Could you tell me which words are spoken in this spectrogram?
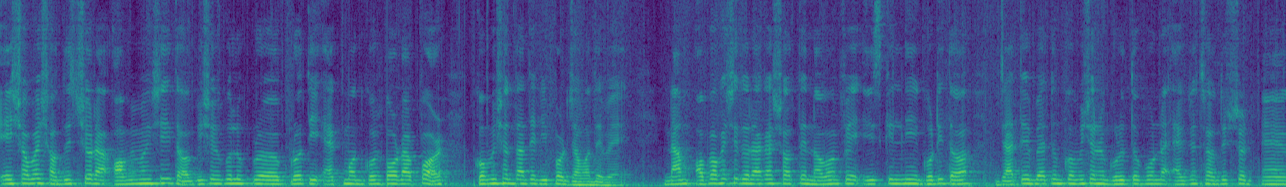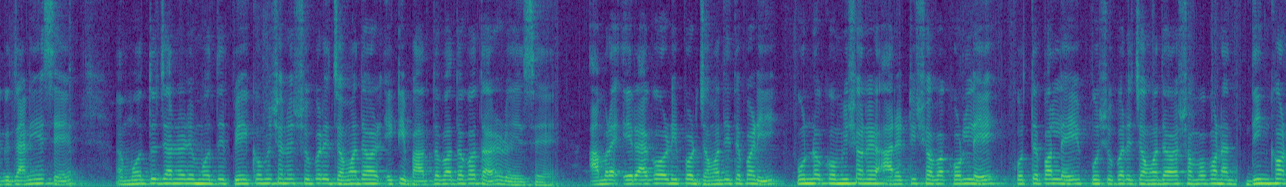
এই সভায় সদস্যরা অমীমাংসিত বিষয়গুলো প্রতি একমত করার পর কমিশন তাদের রিপোর্ট জমা দেবে। নাম অপ্রকাশিত রাখার সত্ত্বে নবম পে স্কিল নিয়ে গঠিত জাতীয় বেতন কমিশনের গুরুত্বপূর্ণ একজন সদস্য জানিয়েছে, মধ্য জানুয়ারির মধ্যে পে কমিশনের সুপারিশ জমা দেওয়ার একটি বাধ্যবাধকতা রয়েছে। আমরা এর আগেও রিপোর্ট জমা দিতে পারি, পূর্ণ কমিশনের আরেকটি সভা করলে, করতে পারলে সুপারিশ জমা দেওয়ার সম্ভাবনা দিনক্ষণ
